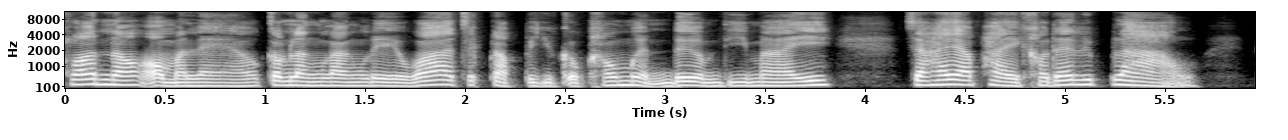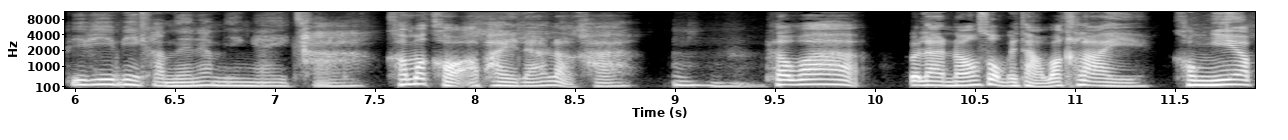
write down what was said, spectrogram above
คลอดน้องออกมาแล้วกำลังลังเลว่าจะกลับไปอยู่กับเขาเหมือนเดิมดีไหมจะให้อภัยเขาได้หรือเปล่า พี่ๆมีคำแนะนำยังไงคะเขามาขออภัยแล้วเหรอคะอืมเพราะว่าเวลาน้องส่งไปถามว่าใครเขาเงียบ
